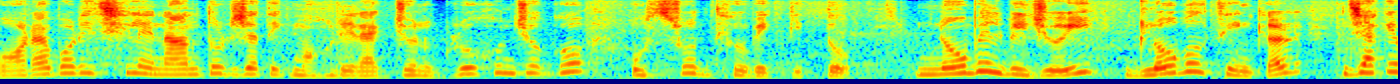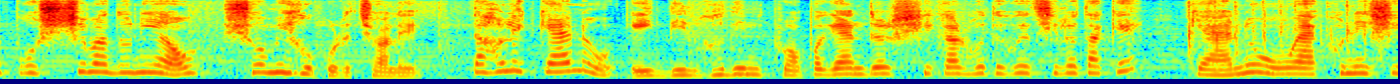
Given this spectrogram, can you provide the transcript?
বরাবরই ছিলেন আন্তর্জাতিক মহলের একজন গ্রহণযোগ্য ও শ্রদ্ধেয় ব্যক্তিত্ব। নোবেল বিজয়ী গ্লোবাল থিঙ্কার, যাকে পশ্চিমা দুনিয়াও সমীহ করে চলে। তাহলে কেন এই দীর্ঘদিন প্রপাগ্যান্ডার শিকার হতে হয়েছিল তাকে? কেন এখন এসে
